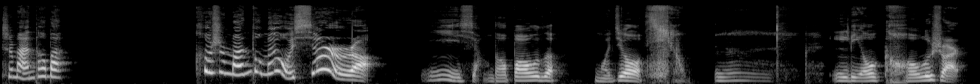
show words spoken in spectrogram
吃馒头吧。可是馒头没有馅儿啊！一想到包子，我就嗯流口水儿。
